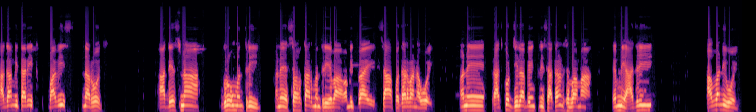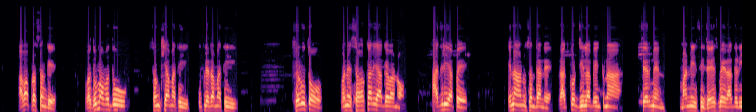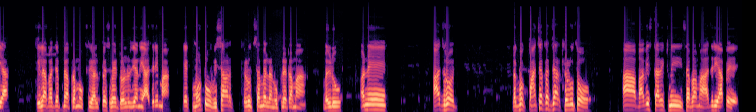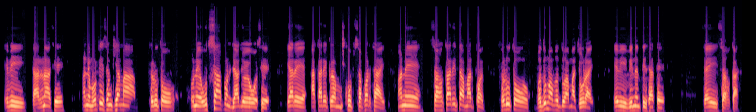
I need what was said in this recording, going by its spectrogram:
આગામી તારીખ બાવીસના રોજ આ દેશના ગૃહમંત્રી અને સહકાર મંત્રી એવા અમિતભાઈ શાહ પધારવાના હોય અને રાજકોટ જિલ્લા બેંકની સાધારણ સભામાં એમની હાજરી આવવાની હોય આવા પ્રસંગે વધુમાં વધુ સંખ્યામાંથી, ઉપલેટામાંથી ખેડૂતો અને સહકારી આગેવાનો હાજરી આપે એના અનુસંધાને રાજકોટ જિલ્લા બેંકના ચેરમેન માનની શ્રી જયેશભાઈ રાદડિયા જિલ્લા ભાજપના પ્રમુખ શ્રી અલ્પેશભાઈ ઢોલરિયાની હાજરીમાં એક મોટું વિશાળ ખેડૂત સંમેલન ઉપલેટામાં મળ્યું. અને આજ રોજ લગભગ પાંચેક હજાર ખેડૂતો આ બાવીસ તારીખની સભામાં હાજરી આપે એવી ધારણા છે. અને મોટી સંખ્યામાં ખેડૂતોને ઉત્સાહ પણ જાજો એવો છે ત્યારે આ કાર્યક્રમ ખૂબ સફળ થાય અને સહકારિતા મારફત ખેડૂતો વધુમાં વધુ આમાં જોડાય એવી વિનંતી સાથે જય સહકાર.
